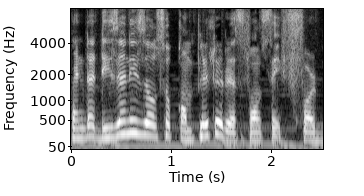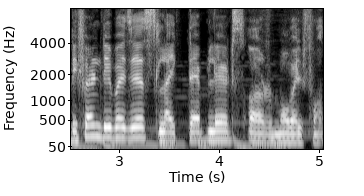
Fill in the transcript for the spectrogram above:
And the design is also completely responsive for different devices like tablets or mobile phone.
